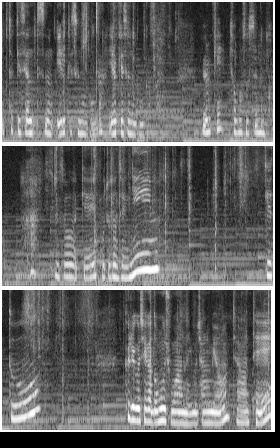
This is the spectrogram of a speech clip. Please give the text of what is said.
어떻게 쓰, 쓰는 이렇게 쓰는 건가? 이렇게 쓰는 건가 봐요. 이렇게 접어서 쓰는 거. 그래서 이렇게 고조 선생님 이렇게 또 그리고 제가 너무 좋아하는 이 장면 저한테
